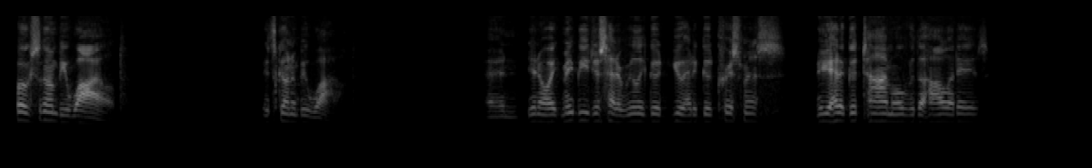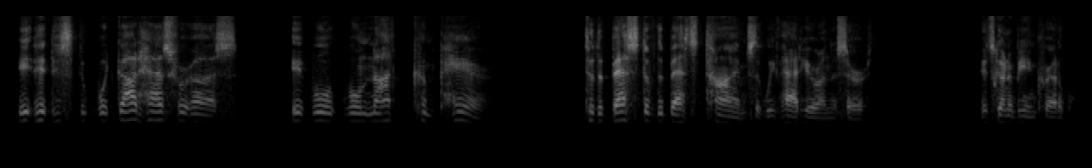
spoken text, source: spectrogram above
Folks, it's going to be wild. It's going to be wild. And you know, maybe you just had a really good you had a good Christmas. Maybe you had a good time over the holidays. It, it is what God has for us. It will, will not compare to the best of the best times that we've had here on this earth. It's going to be incredible.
